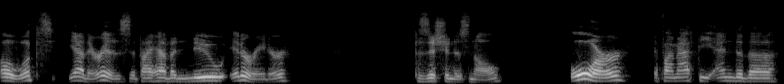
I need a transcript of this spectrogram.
Oh, whoops. Yeah, there is. If I have a new iterator, position is null. Or if I'm at the end of the,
